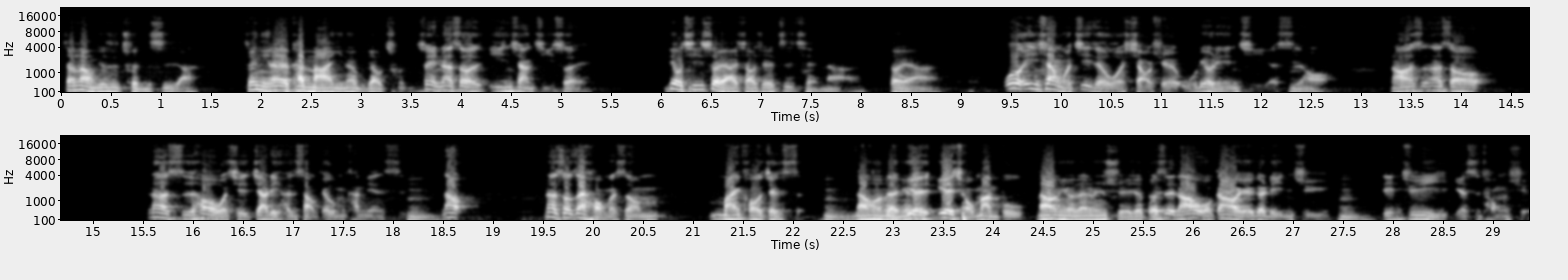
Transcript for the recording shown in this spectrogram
像那种就是蠢事啊。所以你那个看蚂蚁那个比较蠢，所以你那时候印象几岁？六七岁啊，小学之前呐、对啊，我有印象，我记得我小学五六年级的时候，然后是那时候，那时候我其实家里很少给我们看电视。嗯。那那时候在红的时候，Michael Jackson 嗯，然后呢，月月球漫步，然后你有在那边学就对。了，不是，然后我刚好有一个邻居，嗯。邻居也是同学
